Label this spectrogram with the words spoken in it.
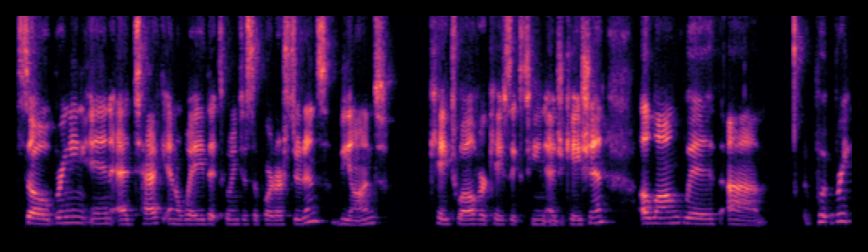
so bringing in ed tech in a way that's going to support our students beyond K 12 or K 16 education, along with um, put bring,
